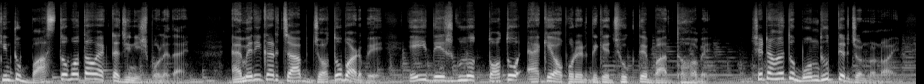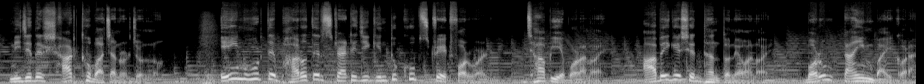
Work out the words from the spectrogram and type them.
কিন্তু বাস্তবতাও একটা জিনিস বলে দেয়। আমেরিকার চাপ যত বাড়বে, এই দেশগুলো তত একে অপরের দিকে ঝুঁকতে বাধ্য হবে। সেটা হয়তো বন্ধুত্বের জন্য নয়, নিজেদের স্বার্থ বাঁচানোর জন্য। এই মুহূর্তে ভারতের স্ট্র্যাটেজি কিন্তু খুব স্ট্রেট ফরওয়ার্ড ঝাঁপিয়ে পড়া নয়, আবেগে সিদ্ধান্ত নেওয়া নয়, বরং টাইম বাই করা।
